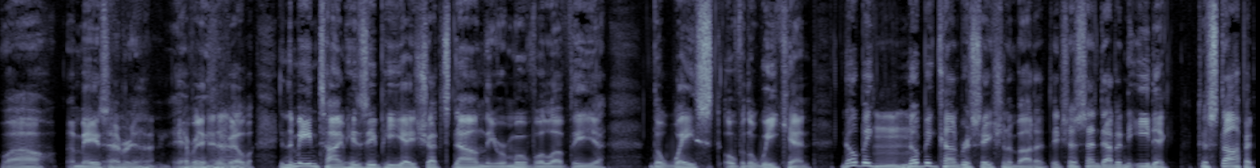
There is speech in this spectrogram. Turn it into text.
Wow, amazing! Everything. everything's Yeah. available. In the meantime, his EPA shuts down the removal of the uh, the waste over the weekend. No big, Mm-hmm. no big conversation about it. They just send out an edict to stop it.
